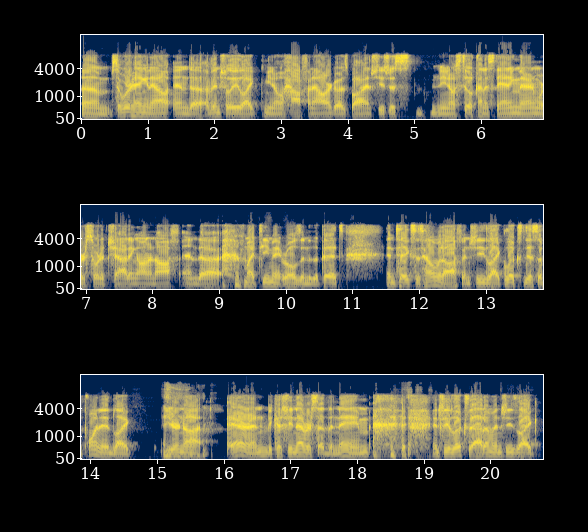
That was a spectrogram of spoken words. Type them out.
Um, so we're hanging out, and uh, eventually, like you know, half an hour goes by, and she's just you know still kind of standing there, and we're sort of chatting on and off. And uh, my teammate rolls into the pits and takes his helmet off, and she like looks disappointed, like you're not Aaron because she never said the name, and she looks at him and she's like,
